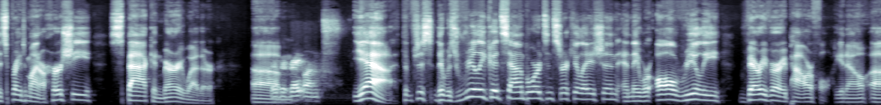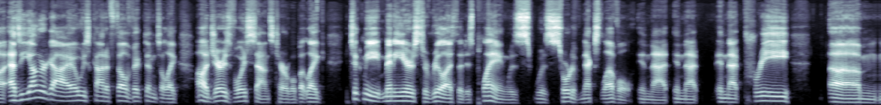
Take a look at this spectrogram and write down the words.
that spring to mind are hershey SPAC, and merriweather. Um, Those are great ones. yeah just there was really good soundboards in circulation and they were all really very very powerful you know? Uh, as a younger guy i always kind of fell victim to like oh jerry's voice sounds terrible but like it took me many years to realize that his playing was was sort of next level in that in that in that pre um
